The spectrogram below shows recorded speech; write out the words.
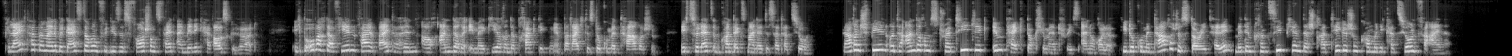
Vielleicht hat man meine Begeisterung für dieses Forschungsfeld ein wenig herausgehört. Ich beobachte auf jeden Fall weiterhin auch andere emergierende Praktiken im Bereich des Dokumentarischen, nicht zuletzt im Kontext meiner Dissertation. Darin spielen unter anderem Strategic Impact Documentaries eine Rolle, die dokumentarische Storytelling mit den Prinzipien der strategischen Kommunikation vereinen.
